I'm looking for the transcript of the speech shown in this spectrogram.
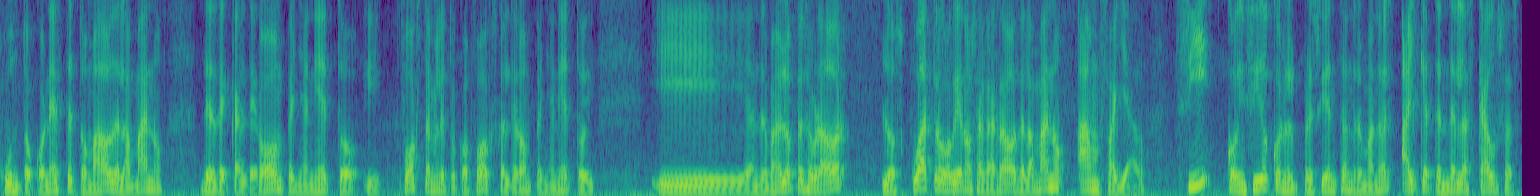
junto con este tomado de la mano, desde Calderón, Peña Nieto y Fox, también le tocó Fox, Calderón, Peña Nieto y, y Andrés Manuel López Obrador. Los cuatro gobiernos agarrados de la mano han fallado. Sí, coincido con el presidente Andrés Manuel, hay que atender las causas,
